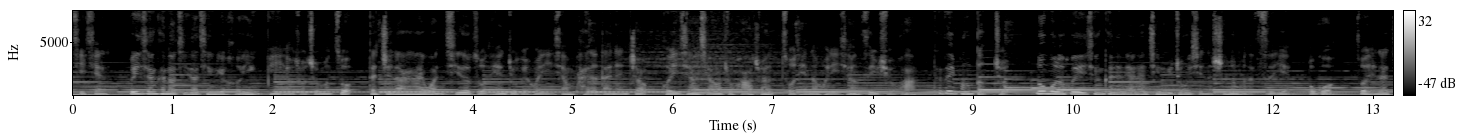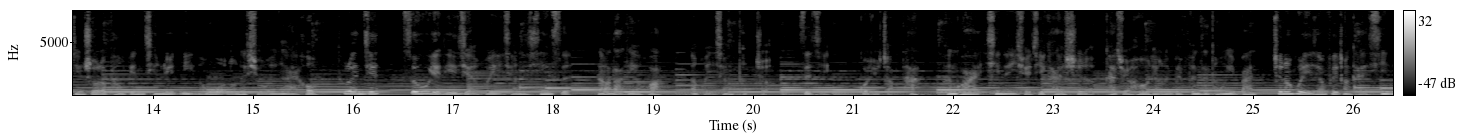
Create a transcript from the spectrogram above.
期间，惠里香看到其他情侣合影，并要求这么做，但直男癌晚期的佐田就给惠里香拍了单人照。惠里香想要去划船，佐田让惠里香自己去划，他在一旁等着。落寞的惠里香看着两两情侣中显得是那么的刺眼。不过，佐田在经受了旁边情侣你侬我侬的秀恩爱后，突然间似乎也理解了惠里香的心思。然后打电话让惠里香等着，自己过去找他。很快，新的一学期开始了。开学后，两人被分在同一班，这让惠里香非常开心。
